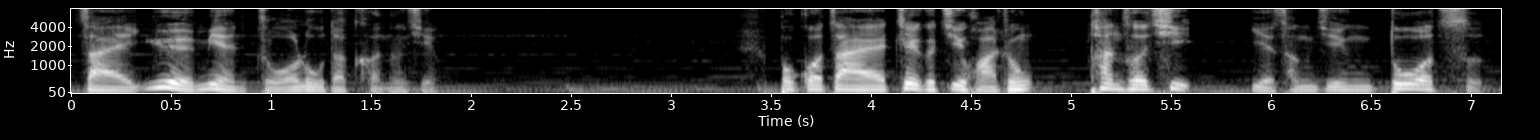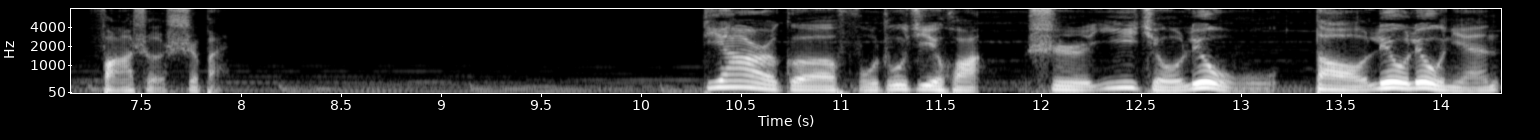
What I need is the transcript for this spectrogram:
在月面着陆的可能性。不过，在这个计划中，探测器。也曾经多次发射失败。第二个辅助计划是1965到66年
